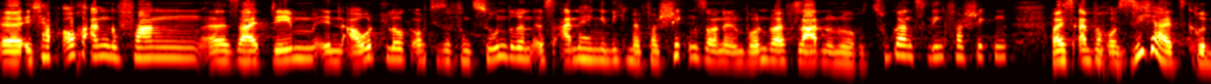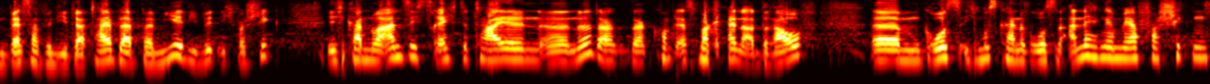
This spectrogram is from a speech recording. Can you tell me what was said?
äh, ich habe auch angefangen, äh, seitdem in Outlook auch diese Funktion drin ist, Anhänge nicht mehr verschicken, sondern im OneDrive laden und nur noch Zugangslink verschicken, weil ich es einfach aus Sicherheitsgründen besser finde. Die Datei bleibt bei mir, die wird nicht verschickt. Ich kann nur Ansichtsrechte teilen, äh, ne? da, da kommt erstmal keiner drauf. Ähm, groß, ich muss keine großen Anhänge mehr verschicken,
